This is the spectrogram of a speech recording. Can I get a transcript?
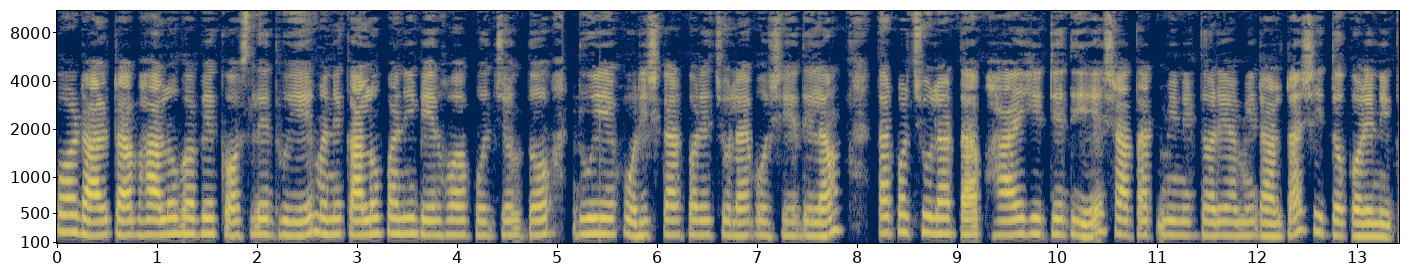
পর ডালটা ভালোভাবে কষলে ধুয়ে মানে কালো পানি বের হওয়া পর্যন্ত ধুয়ে পরিষ্কার করে চুলায় বসিয়ে দিলাম। তারপর চুলার তাপ হাই হিটে দিয়ে সাত আট মিনিট ধরে আমি ডালটা সিদ্ধ করে নিব।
